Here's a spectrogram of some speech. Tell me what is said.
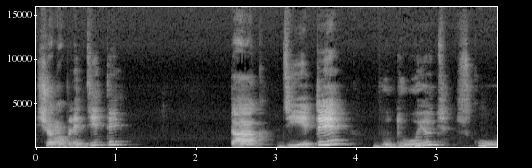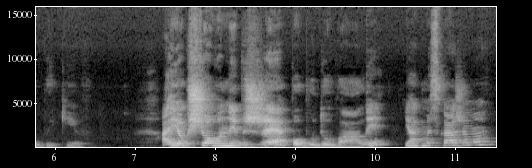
Що роблять діти? Так, діти будують з кубиків. А якщо вони вже побудували, як ми скажемо?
